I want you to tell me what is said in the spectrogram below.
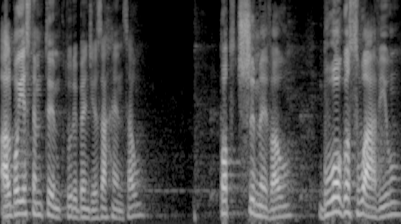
albo jestem tym, który będzie zachęcał, podtrzymywał, błogosławił,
